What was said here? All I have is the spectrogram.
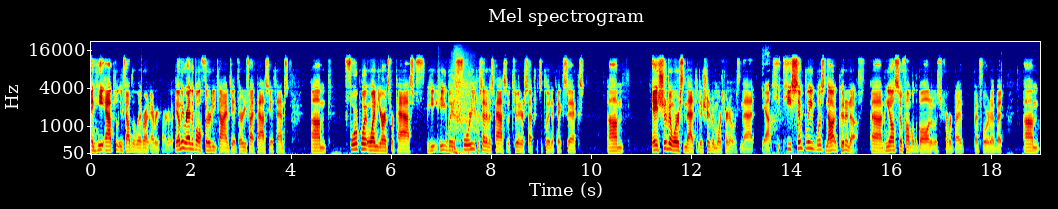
and he absolutely failed to deliver on every part of it. They only ran the ball 30 times. They had 35 passing attempts, um, 4.1 yards per pass. He he completed 40 percent of his passes with two interceptions, including a pick six. Um, it should have been worse than that, too. There should have been more turnovers than that. Yeah. He, he simply was not good enough. Um, he also fumbled the ball and it was recovered by by Florida, but um,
